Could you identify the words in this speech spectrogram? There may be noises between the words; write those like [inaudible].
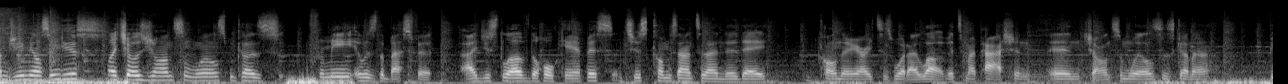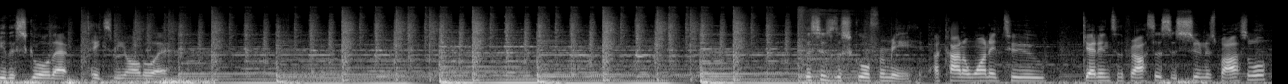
I'm Jamie Helsingius. I chose Johnson Wales because for me it was the best fit. I just love the whole campus. It just comes down to the end of the day. Culinary arts is what I love. It's my passion and Johnson Wales is gonna be the school that takes me all the way. This is the school for me. I kind of wanted to get into the process as soon as possible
